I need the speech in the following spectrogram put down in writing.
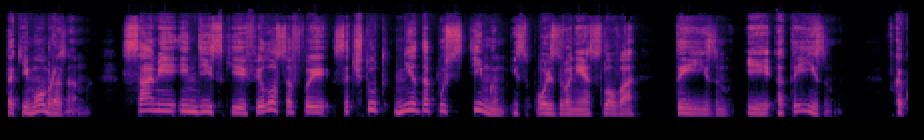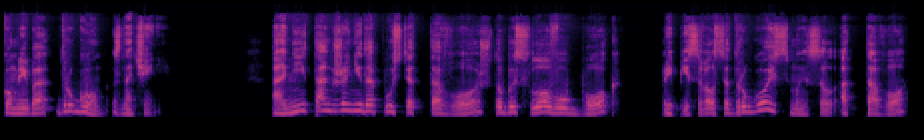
Таким образом, сами индийские философы сочтут недопустимым использование слова «теизм» и «атеизм» в каком-либо другом значении. Они также не допустят того, чтобы слову «бог» приписывался другой смысл от того,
